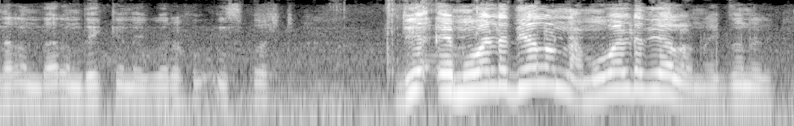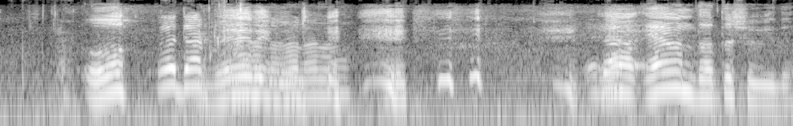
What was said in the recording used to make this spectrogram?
দাঁড়ান দাঁড়ান দেখেন একবার স্পষ্ট। দিয়ে এ মোবাইলটা দিয়ালো না মোবাইলটা দিয়ে না একজনের। ও ভেরি গুড এমন তত সুবিধা।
